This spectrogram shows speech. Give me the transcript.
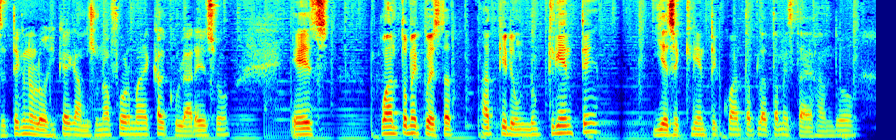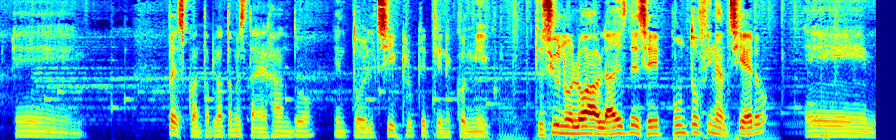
La tecnológica, digamos, una forma de calcular eso es cuánto me cuesta adquirir un cliente y ese cliente cuánta plata me está dejando, eh, pues cuánta plata me está dejando en todo el ciclo que tiene conmigo. Entonces si uno lo habla desde ese punto financiero, eh,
